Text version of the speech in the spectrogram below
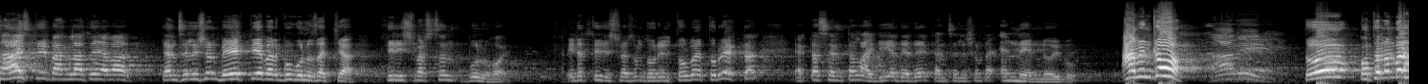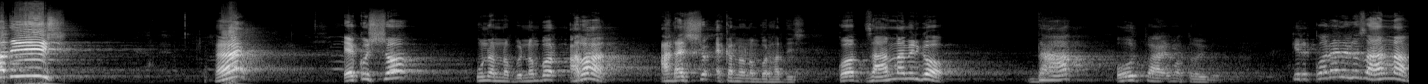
সাহায্য তুই বাংলাতে আবার ট্রান্সলেশন ব্যক্তি এবার গুগলে যাচ্ছা। তিরিশ পার্সেন্ট ভুল হয়। এটা তিরিশ পার্সেন্ট ধরে। তোর তোর একটা একটা সেন্ট্রাল আইডিয়া দে দে ট্রান্সলেশনটা এনে এনে হইব। আমিন কো? আমিন। তো কত নম্বর হাদিস? হ্যাঁ? একুশশো উনানব্বই নম্বর। আবার আঠাইশশো একান্ন নম্বর হাদিস। কত জাহান্নামির গো? দাঁত ওত পায়ের মতো হইব। কিন্তু কনে নিল জাহান্নাম।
